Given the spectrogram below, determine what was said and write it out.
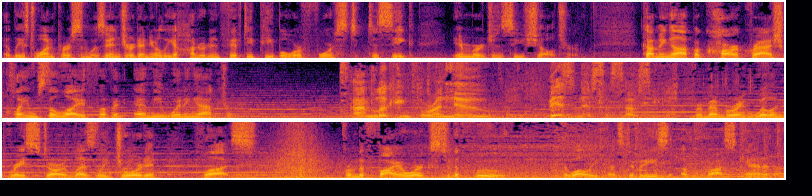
At least one person was injured, and nearly 150 people were forced to seek emergency shelter. Coming up, a car crash claims the life of an Emmy winning actor. I'm looking for a new business associate. Remembering Will and Grace star Leslie Jordan. Plus, from the fireworks to the food, Diwali festivities across Canada.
